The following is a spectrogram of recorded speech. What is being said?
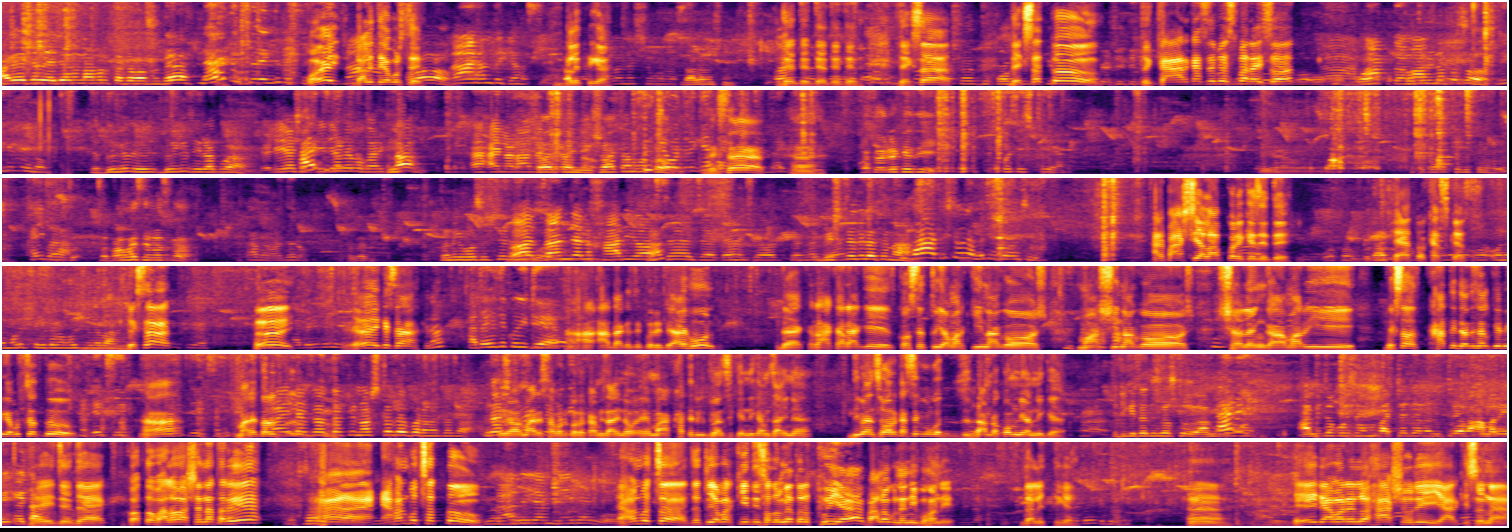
আরে এটা এটা নামের টাকা আছে দে না তো সেরেন দিতে ওই ডালি থেকে পড়ছে না এখান থেকে আসছে ডালি থেকে দালান দে দে দে দে দে দেখছ দেখছ তো তুই কার কাছে বেশ পারাইছ দুই কেজি দুই কেজি রাখবা রেডিও শক্তি দিয়ে দেবো গাড়ি না হ্যাঁ হাই লড়া শয়তান শয়তান কত দেখছ হ্যাঁ কত রেখেছি পঁচিশ টাকা হবে। খাইবা? তোর বাবা বাবা ও আছে বৃষ্টি দিলে তো না। না আর পাঁচটিয়া লাভ করে কেজিতে। এত বসে গেলাম দেখছ? এই এই কেসা? আধা কেজি কুড়ি টাকা আ- আধা কেজি করে আয় হুন দেখ রাখার আগে কষে তুই আমার কি নাগস? মাসি নাগস শ্যালেঙ্গা আমারি দেখছ খাতি দাদি সাল কেটে বুঝছ তো? হ্যাঁ? মানে তোর নষ্ট আমার মায়ের সাপোর্ট করো আমি জানি না মা খাতির দোকান কেন নাকি আমি জানি না। দিবেন ওর কাছে দামটা কম নিয়ার নিকে? এদিকে তো দিছিস তুই আমি আমি তো কইছি আমি বাচ্চা না তুই আমার- এই এই এই যে দেখ কত ভালোবাসে না তারে? হ্যাঁ এখন বুঝছ তো? এখন বুঝছ যে তুই আমার কি দিছ? তোর তোর থুইয়া ভালো গুণা নিব হনে ডালির থেকে। হ্যাঁ এইটা আমার এলো হাসুরি আর কিছু না।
